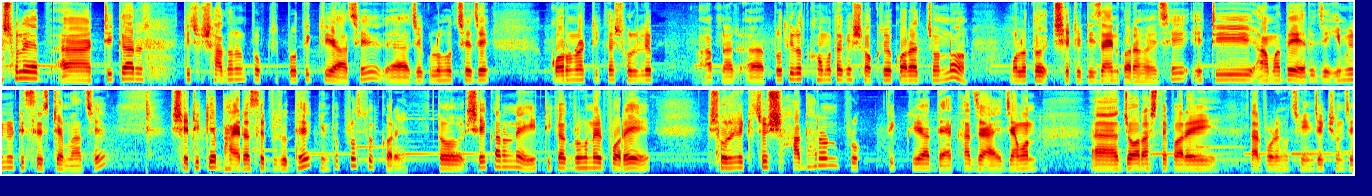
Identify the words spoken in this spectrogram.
আসলে টিকার কিছু সাধারণ প্রতিক্রিয়া আছে যেগুলো হচ্ছে যে, করোনা টিকা শরীরে আপনার প্রতিরোধ ক্ষমতাকে সক্রিয় করার জন্য মূলত সেটি ডিজাইন করা হয়েছে। এটি আমাদের যে ইমিউনিটি সিস্টেম আছে, সেটিকে ভাইরাসের বিরুদ্ধে কিন্তু প্রস্তুত করে। তো সে কারণে এই টিকা গ্রহণের পরে শরীরে কিছু সাধারণ প্রতিক্রিয়া দেখা যায়, যেমন জ্বর আসতে পারে তারপরে হচ্ছে ইঞ্জেকশন যে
